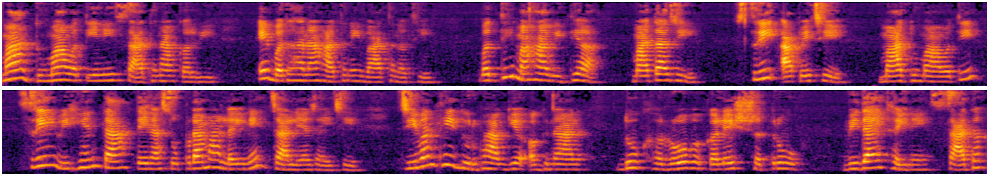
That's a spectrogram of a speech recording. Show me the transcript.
માં ધુમાવતીની સાધના કરવી એ બધાના હાથની વાત નથી. બધી મહાવિદ્યા માતાજી, સ્ત્રી આપે છે. માં ધુમાવતી સ્ત્રી વિહીનતા તેના સુપડામાં લઈને ચાલ્યા જાય છે. જીવનથી દુર્ભાગ્ય, અજ્ઞાન, દુઃખ, રોગ, કલેશ, શત્રુ વિદાય થઈને સાધક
